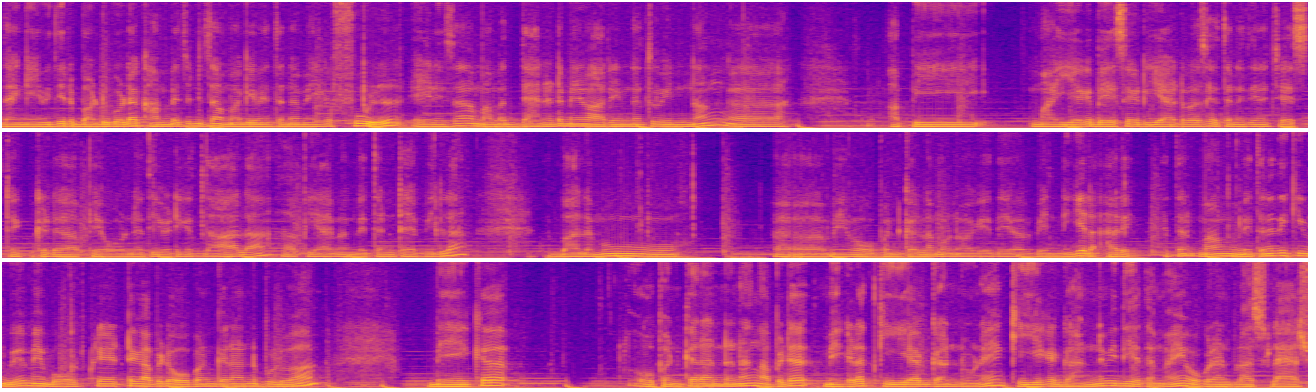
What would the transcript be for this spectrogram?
දැන් ඒවිදිර බඩු ගොඩ කම්බෙච නිසා මගේ මෙතන මේක ෆුල් ඒ නිසා මම දැනට මේ අරින්නතු ඉන්නම්. අපි මයික බේසට යාට පස එතන තින චෙස්ට එක්කට අපේ ඕන්න තිවටික දාලා අපි අයම මෙතැන්ට ඇවිල්ල බලමු මේ ඕපන් කරලා මොනවගේ දේව වෙන්න කියලා. හරි. එත ම මෙතනති කිවේ මේ බෝඩ් ක්‍රේට් අපිට ඕපන් කරන්න පුළුවන්. මේක ඕපන් කරන්න නම් අපිට මේකටත් කියක් ගන්න ඕනේ. කියක ගන්න විදිහ තමයි ඔගලන් පලස් ලස්්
